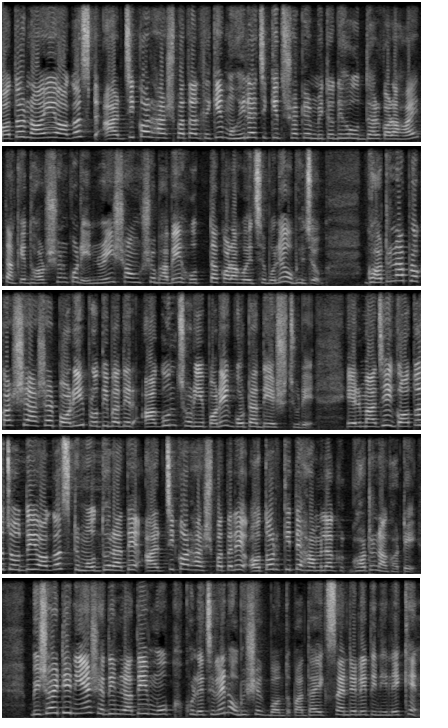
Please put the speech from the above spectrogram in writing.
গত নয়ই অগস্ট আরজিকর হাসপাতাল থেকে মহিলা চিকিৎসকের মৃতদেহ উদ্ধার করা হয়। তাকে ধর্ষণ করে নৃশংসভাবে হত্যা করা হয়েছে বলে অভিযোগ। ঘটনা প্রকাশ্যে আসার পরেই প্রতিবাদের আগুন ছড়িয়ে পড়ে গোটা দেশ জুড়ে। এর মাঝেই গত চোদ্দই অগস্ট মধ্যরাতে আরজিকর হাসপাতালে অতর্কিতে হামলা ঘটনা ঘটে। বিষয়টি নিয়ে সেদিন রাতেই মুখ খুলেছিলেন অভিষেক বন্দ্যোপাধ্যায়। এক স্যান্ডেলে তিনি লেখেন,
